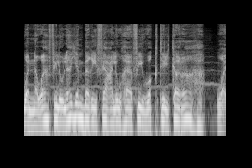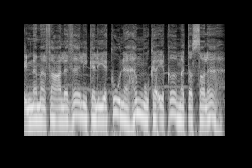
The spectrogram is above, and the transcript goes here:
والنوافل لا ينبغي فعلها في وقت الكراهة وإنما فعل ذلك ليكون همك إقامة الصلاة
